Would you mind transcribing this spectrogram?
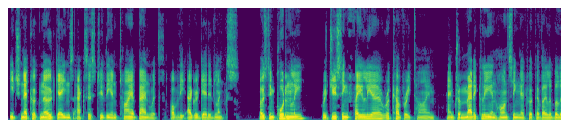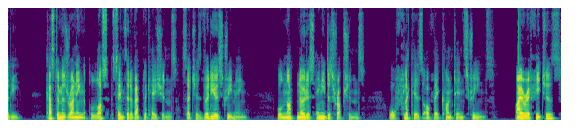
Each network node gains access to the entire bandwidth of the aggregated links. Most importantly, reducing failure recovery time and dramatically enhancing network availability. Customers running loss sensitive applications, such as video streaming, will not notice any disruptions or flickers of their content streams. IRF features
